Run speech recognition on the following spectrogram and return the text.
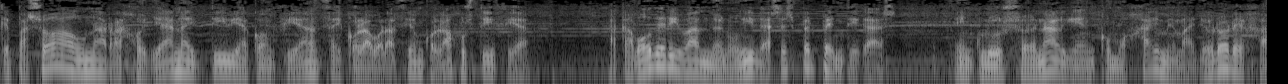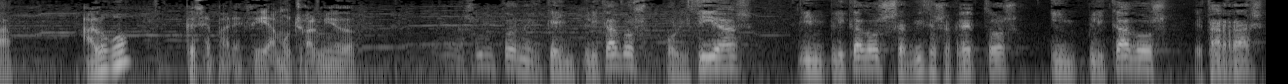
que pasó a una rajoyana y tibia confianza y colaboración con la justicia, acabó derivando en huidas esperpénticas e incluso en alguien como Jaime Mayor Oreja, algo que se parecía mucho al miedo. Un asunto en el que implicados policías, implicados servicios secretos, implicados etarras,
